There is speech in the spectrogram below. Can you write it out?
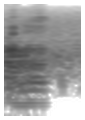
Uh-huh.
